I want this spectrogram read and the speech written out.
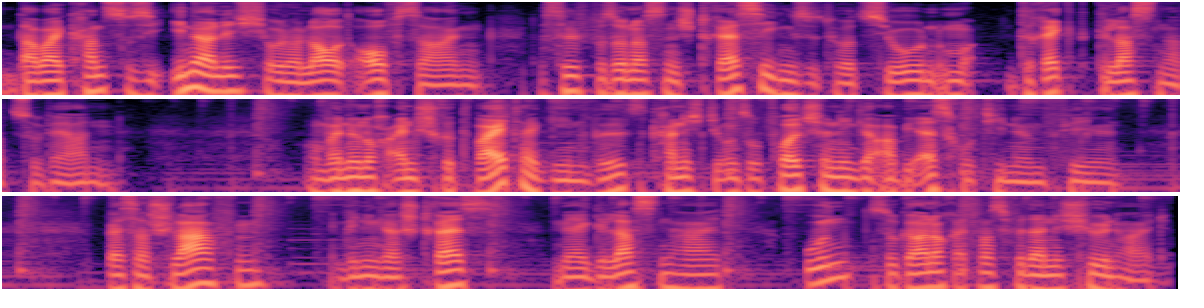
Dabei kannst du sie innerlich oder laut aufsagen. Das hilft besonders in stressigen Situationen, um direkt gelassener zu werden. Und wenn du noch einen Schritt weiter gehen willst, kann ich dir unsere vollständige ABS-Routine empfehlen. Besser schlafen, weniger Stress, mehr Gelassenheit und sogar noch etwas für deine Schönheit.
